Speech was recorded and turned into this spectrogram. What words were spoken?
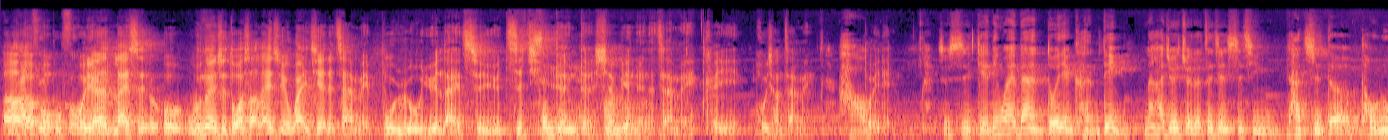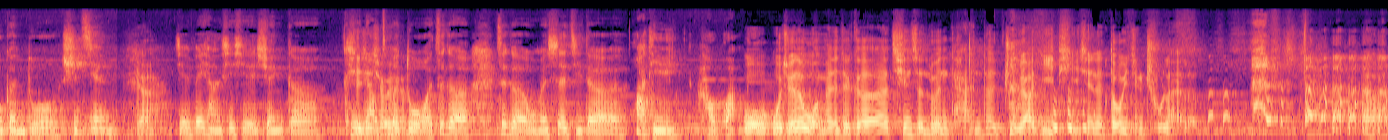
呃，我我觉得来自我无论是多少来自于外界的赞美，不如于来自于自己人的身边人的赞美，可以互相赞美，好。多一点，就是给另外一半多一点肯定，那他就会觉得这件事情他值得投入更多时间。对啊，今天非常谢谢轩哥，可以聊这么多，这个这个我们涉及的话题好广。我我觉得我们这个亲子论坛的主要议题现在都已经出来了。啊。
